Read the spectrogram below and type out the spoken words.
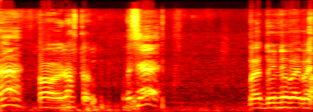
হ্যাঁ হ্যাঁ রাস্তা বুঝছে ভাই ধন্যবাদ ভাই।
